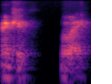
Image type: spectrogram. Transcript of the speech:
Thank you. Bye.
